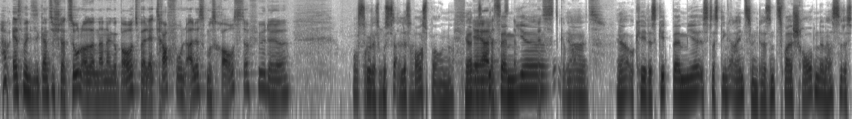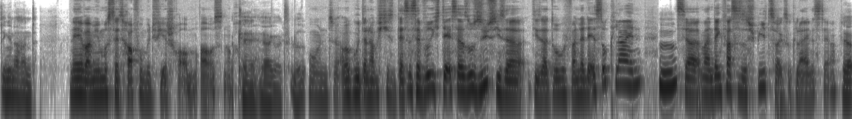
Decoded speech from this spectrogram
habe erstmal diese ganze Station auseinandergebaut, weil der Trafo und alles muss raus dafür. Der so, das musst du alles rausbauen, ne? Ja, das ja, geht das bei mir. Ja, ja, okay, das geht bei mir, ist das Ding einzeln. Da sind zwei Schrauben, dann hast du das Ding in der Hand. Nee, bei mir muss der Trafo mit vier Schrauben raus noch. Okay, ja gut. Und aber gut, dann habe ich diesen. Das ist ja wirklich, der ist ja so süß, dieser, dieser Druckwandler. Der ist so klein. Mhm. Ist ja, man denkt fast, das ist Spielzeug, so klein ist der. Ja.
